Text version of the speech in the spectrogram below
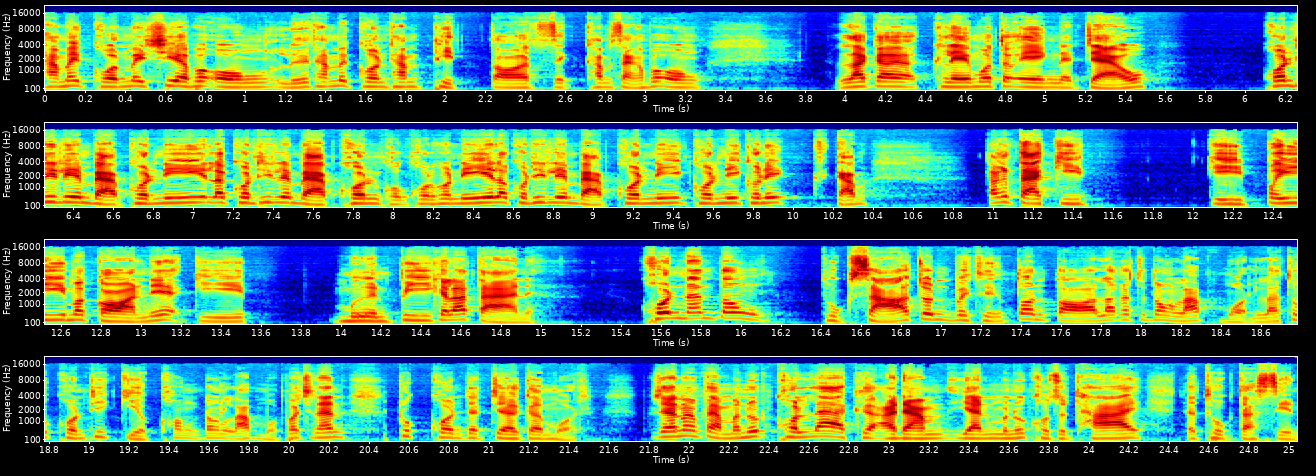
ทำให้คนไม่เชื่อพระองค์ หรือทำให้คนทำผิดต่อคำสั่งของพระองค์ แล้วก็เคลมว่าตัวเองเนี่ยแจ๋วคนที่เรียนแบบคนนี้ แล้วคนที่เรียนแบบคนของคนคนนี้ แล้วคนที่เรียนแบบคนนี้คนนี้คนนี้กับตั้งแต่กี่กี่ปีมาก่อนเนี่ยกี่หมื่นปีก็แล้วแต่เนี่ยคนนั้นต้องถูกสาวจนไปถึงต้นตอแล้วก็จะต้องรับหมด แล้วทุกคนที่เกี่ยวข้องต้องรับหมด เพราะฉะนั้นทุกคนจะเจอกันหมด เพราะฉะนั้นตั้งแต่มนุษย์คนแรกคืออาดัมยันมนุษย์คนสุดท้ายจะถูกตัดสิน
